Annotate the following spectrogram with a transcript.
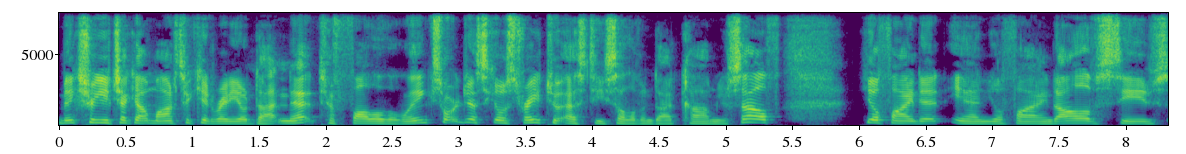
make sure you check out monsterkidradio.net to follow the links, or just go straight to sdsullivan.com yourself. You'll find it, and you'll find all of Steve's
